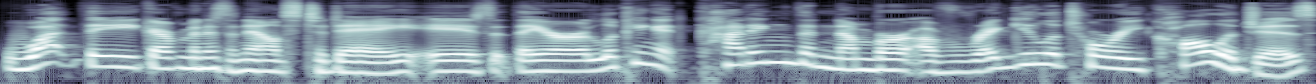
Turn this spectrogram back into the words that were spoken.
what the government has announced today is that they are looking at cutting the number of regulatory colleges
